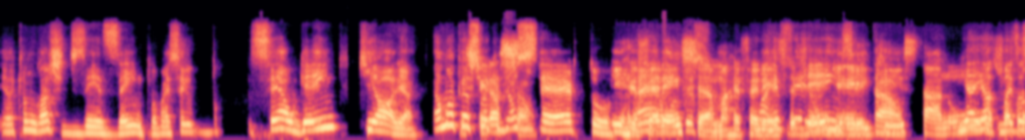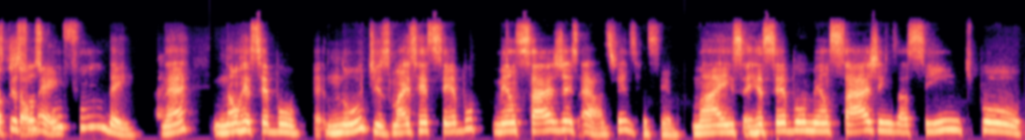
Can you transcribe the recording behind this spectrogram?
eu que não gosto de dizer exemplo, mas ser ser alguém que, olha, é uma pessoa Inspiração. que deu certo. E né? referência, uma, pessoa, uma, referência uma, referência de um que está no. E mas as pessoas bem. confundem, né? Não recebo eh, nudes, mas recebo mensagens. É, às vezes recebo, mas recebo mensagens assim, tipo,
